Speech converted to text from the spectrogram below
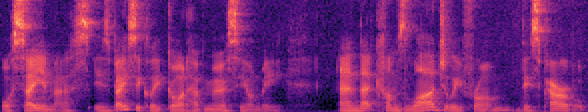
or say in Mass, is basically God have mercy on me, and that comes largely from this parable.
